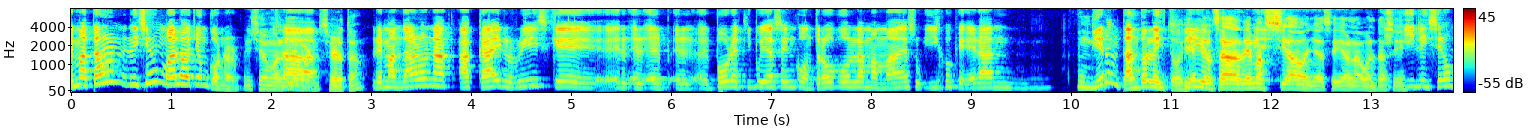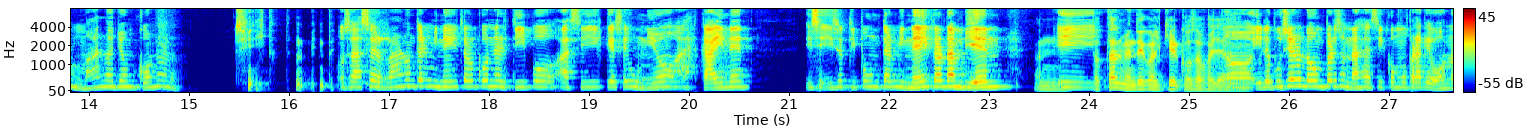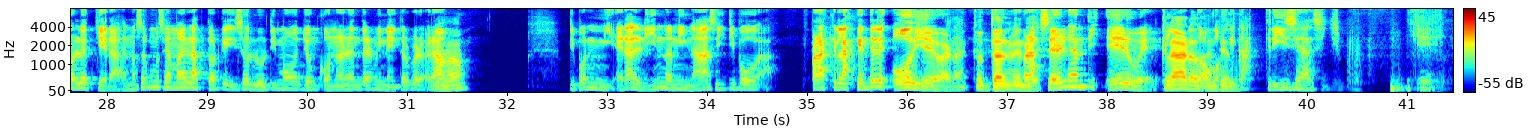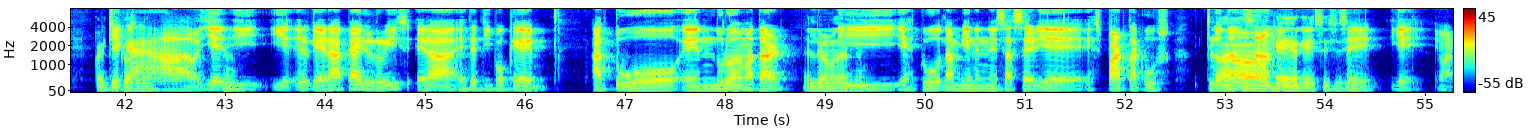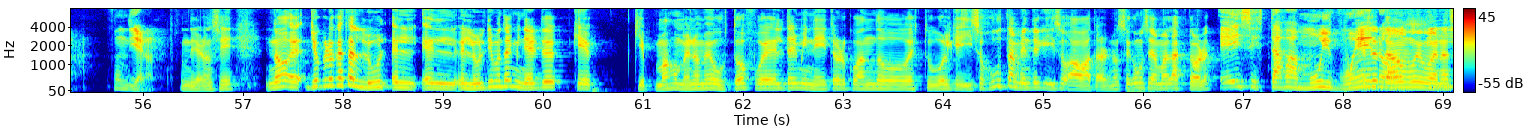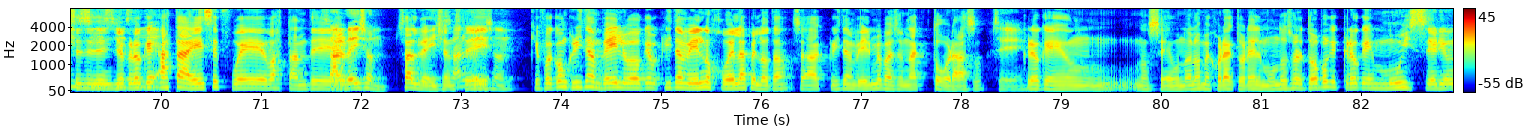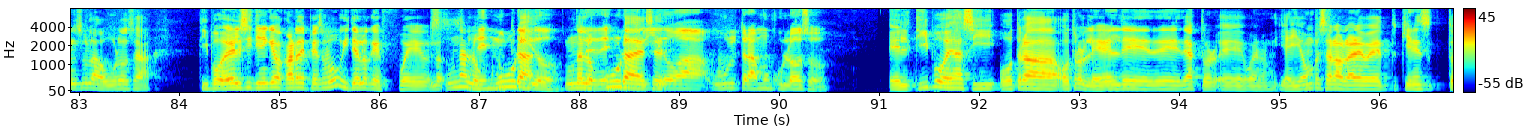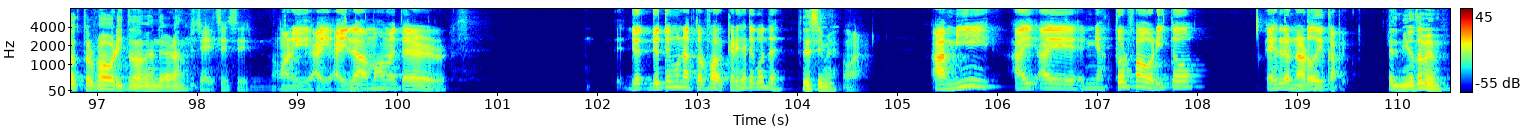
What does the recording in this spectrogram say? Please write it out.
Le mataron, le hicieron malo a John Connor. Hicimos O mal, sea, ¿cierto? Le mandaron a, a Kyle Reese que el, el- el- pobre tipo ya se encontró con la mamá de su hijo que eran... Fundieron tanto la historia. Sí, o sea, demasiado ya se dieron la vuelta y, así. y le hicieron malo a John Connor. Sí, totalmente. O sea, cerraron Terminator con el tipo así que se unió a Skynet y se hizo tipo un Terminator también. Mm, Y- Totalmente cualquier cosa fue. No, y le pusieron luego un personaje así como para que vos no le quieras. No sé cómo se llama el actor que hizo el último John Connor en Terminator, pero era Ajá. tipo ni era lindo ni nada así, tipo para que la gente le odie, ¿verdad? Totalmente. Para hacerle antihéroe. Claro, Todo con entiendo. cicatrices así. Qué, Cualquier qué cosa. Y el, y- y el que era Kyle Reese era este tipo que actuó en Duro de Matar El de Ramadan, sí. y estuvo también en esa serie Spartacus. And Ah, Sand. ok, ok, sí, sí, sí. Sí, y, bueno, fundieron. Fundieron, sí. No, eh, yo creo que hasta el, ul- el, el- el último Terminator que, que más o menos me gustó fue el Terminator cuando estuvo el que hizo, justamente el que hizo Avatar. No sé cómo se llama el actor. Ese estaba muy bueno. ese estaba muy bueno, Sí, sí, sí, sí. Yo sí, creo que sí. hasta ese fue bastante... Salvation. Salvation, sí. Salvation. Que fue con Christian Bale, luego que Christian Bale no juega la pelota. O sea, Christian Bale me parece un actorazo. Sí. Creo que es un, no sé, uno de los mejores actores del mundo, sobre todo porque creo que es muy serio en su laburo, o sea, tipo, él sí tiene que bajar de peso, vos viste lo que fue, una locura, Desnutrido, una de locura ese. desnutrido a ultra musculoso. El tipo es así, otra, otro level de, de, de actor, eh, bueno, y ahí vamos a empezar a hablar de quién es tu actor favorito también, de verdad. Sí, sí, sí. Bueno, y ahí, ahí le vamos a meter... Yo, yo tengo un actor favorito. ¿Querés que te cuente? Decime. Bueno. A mí, hay, hay- mi actor favorito es Leonardo DiCaprio. El mío también.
